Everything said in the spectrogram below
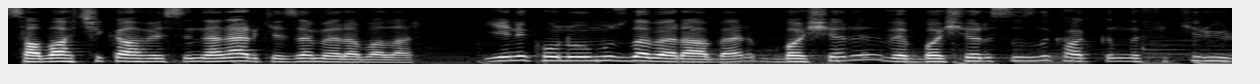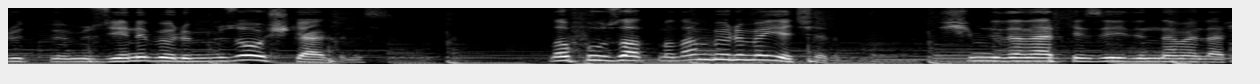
Sabahçı kahvesinden herkese merhabalar. Yeni konuğumuzla beraber başarı ve başarısızlık hakkında fikir yürüttüğümüz yeni bölümümüze hoş geldiniz. Lafı uzatmadan bölüme geçelim. Şimdiden herkese iyi dinlemeler.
